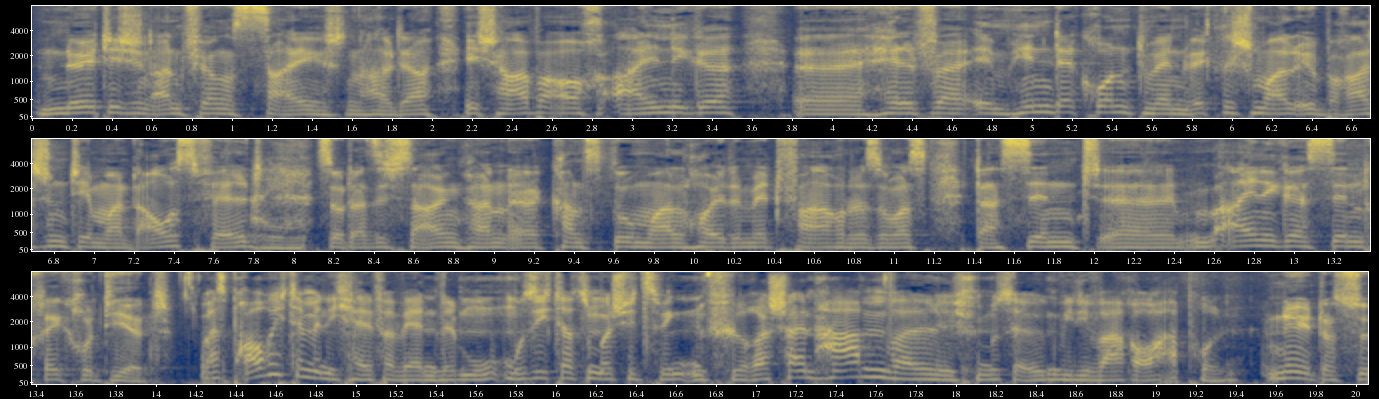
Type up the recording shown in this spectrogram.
nötig in Anführungszeichen halt, ja. Ich habe auch einige äh, Helfer im Hintergrund, wenn wirklich mal überraschend jemand ausfällt, Ah, ja. so dass ich sagen kann, äh, kannst du mal heute mitfahren oder sowas. Das sind, äh, einige sind rekrutiert. Was brauche ich denn, wenn ich Helfer werden will? Mu- Muss ich da zum Beispiel zwingend einen Führerschein haben, weil ich muss ja irgendwie die Ware auch abholen. Nee, das äh,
